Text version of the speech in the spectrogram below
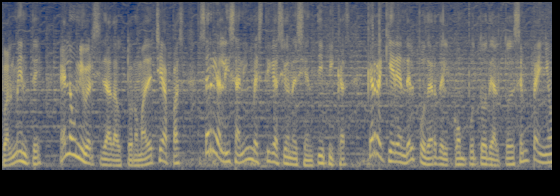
Actualmente, en la Universidad Autónoma de Chiapas se realizan investigaciones científicas que requieren del poder del cómputo de alto desempeño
